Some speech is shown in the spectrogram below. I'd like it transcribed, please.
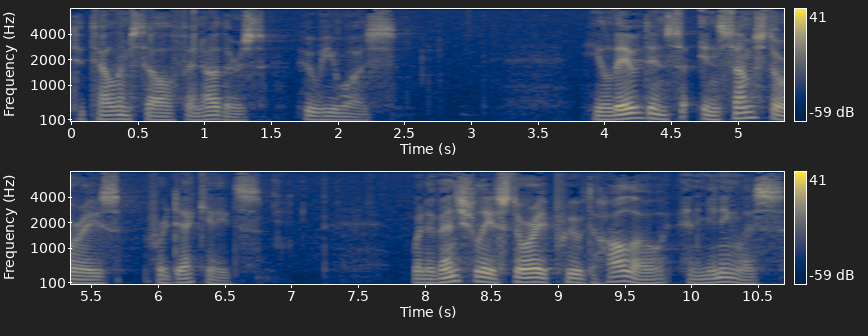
to tell himself and others who he was. He lived in, in some stories for decades. When eventually a story proved hollow and meaningless,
